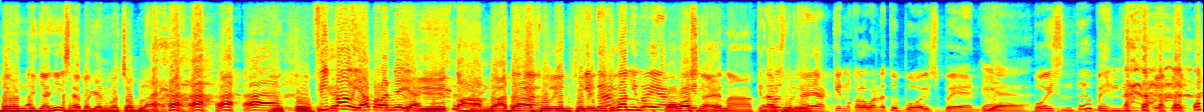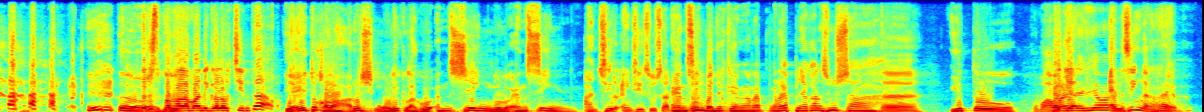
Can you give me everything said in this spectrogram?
berhenti nyanyi saya bagian ngocoblah itu Vital ya perannya ya. kita nggak ada fill in fill in Kita- itu kan yakin- polos nggak enak Kita harus fill in. percaya yakin kalau Wanda tuh boys band kan. Iya. Boys itu band. itu Terus Jadi, pengalaman di Golok Cinta ya itu kalau harus ngulik lagu ensing dulu ensing Anjir, engsing susah ensing banyak yang nge-rap nge-rapnya kan susah Nah, gitu bagian ensing nge-rap.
